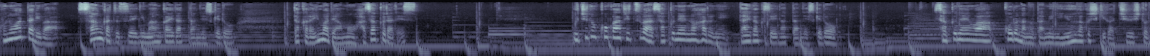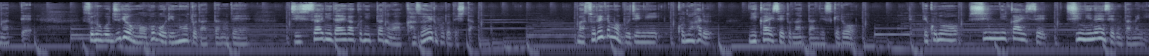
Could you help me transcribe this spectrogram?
この辺りは3月末に満開だったんですけどだから今ではもう葉桜です。うちの子が実は昨年の春に大学生になったんですけど昨年はコロナのために入学式が中止となってその後授業もほぼリモートだったので実際に大学に行ったのは数えるほどでした。まあそれでも無事にこの春2回生となったんですけどでこの新2回生新2年生のために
